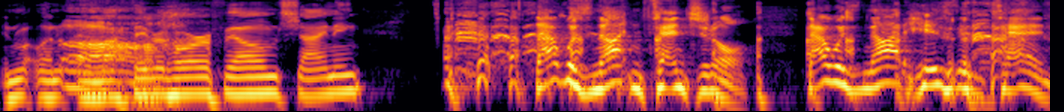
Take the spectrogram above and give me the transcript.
in, my- in, in my favorite horror film, Shining. that was not intentional that was not his intent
